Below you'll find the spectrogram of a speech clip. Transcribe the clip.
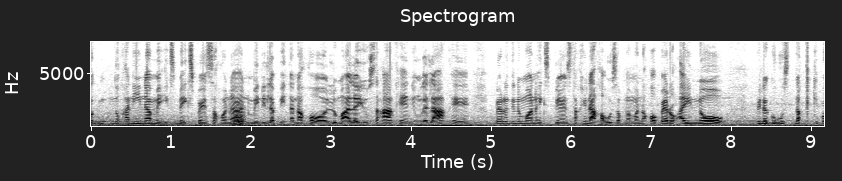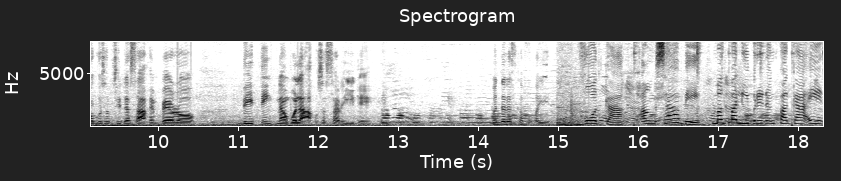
pag no kanina may, may experience ako na nung may nilapitan ako, lumalayo sa akin yung lalaki. Meron din ng mga na-experience na kinakausap naman ako. Pero I know, pinag-uus nakikipag-usap sila sa akin pero they think na wala ako sa sarili. Madalas ka po kayo. Vodka, ang sabi, magpalibre ng pagkain,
